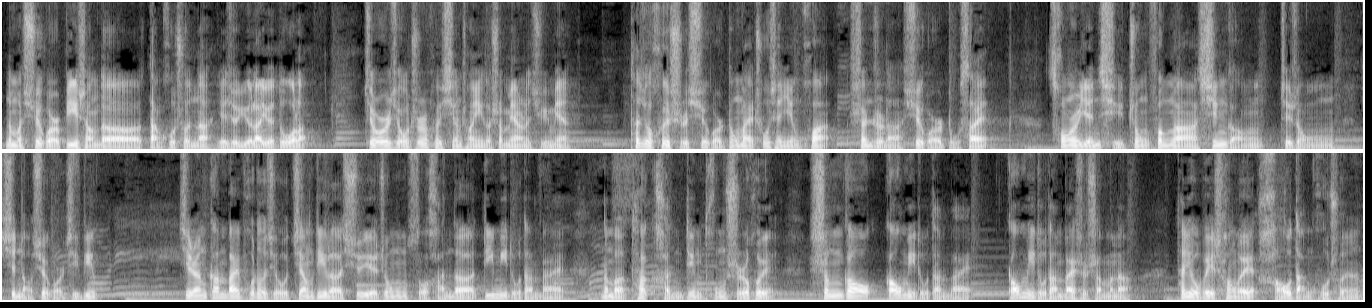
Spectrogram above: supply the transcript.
那么血管壁上的胆固醇呢，也就越来越多了。久而久之，会形成一个什么样的局面？它就会使血管动脉出现硬化，甚至呢血管堵塞，从而引起中风啊、心梗这种心脑血管疾病。既然干白葡萄酒降低了血液中所含的低密度蛋白，那么它肯定同时会升高高密度蛋白。高密度蛋白是什么呢？它又被称为好胆固醇，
